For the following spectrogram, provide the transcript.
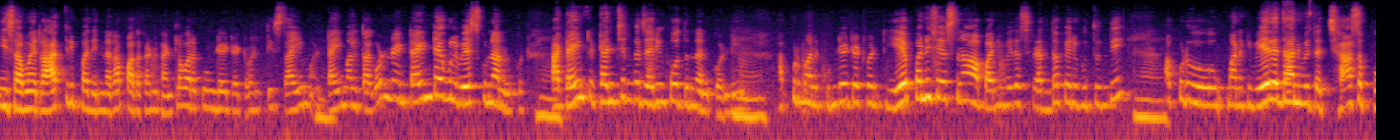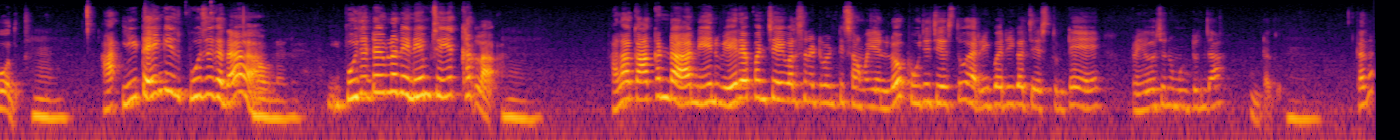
ఈ సమయం రాత్రి పదిన్నర పదకొండు గంటల వరకు ఉండేటటువంటి టైం టైం అంతా కూడా నేను టైం టేబుల్ వేసుకున్నాను అనుకోండి. ఆ టైంకి టెన్షన్గా జరిగిపోతుంది అనుకోండి. అప్పుడు మనకు ఉండేటటువంటి ఏ పని చేసినా ఆ పని మీద శ్రద్ధ పెరుగుతుంది. అప్పుడు మనకి వేరే దాని మీద ధ్యాస పోదు. ఈ టైంకి ఇది పూజ కదా? ఈ పూజ టైంలో నేనేం చెయ్యక్కర్లా ఉమ్, అలా కాకుండా నేను వేరే పని చేయవలసినటువంటి సమయంలో పూజ చేస్తూ హరిబరిగా చేస్తుంటే ప్రయోజనం ఉంటుందా? ఉండదు. కదా.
